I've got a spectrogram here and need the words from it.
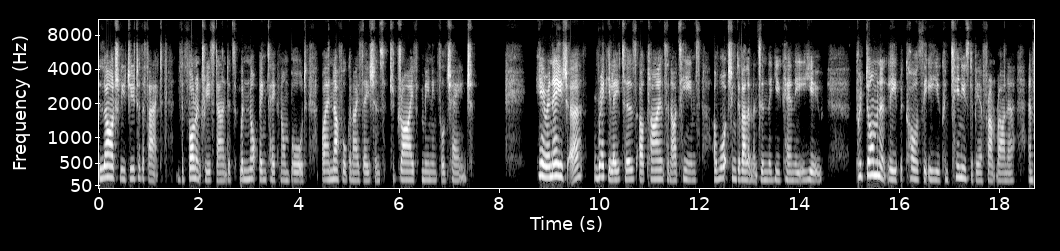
largely due to the fact the voluntary standards were not being taken on board by enough organizations to drive meaningful change. Here in Asia, regulators, our clients, and our teams are watching developments in the UK and the EU, predominantly because the EU continues to be a frontrunner and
